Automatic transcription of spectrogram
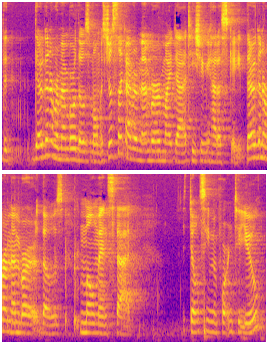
the, they're gonna remember those moments, just like I remember my dad teaching me how to skate. They're gonna remember those moments that don't seem important to you,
